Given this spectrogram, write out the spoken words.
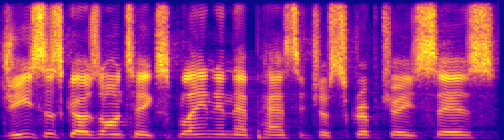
Jesus goes on to explain in that passage of scripture, he says,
